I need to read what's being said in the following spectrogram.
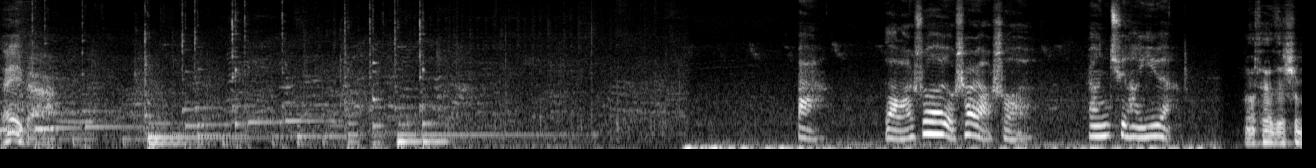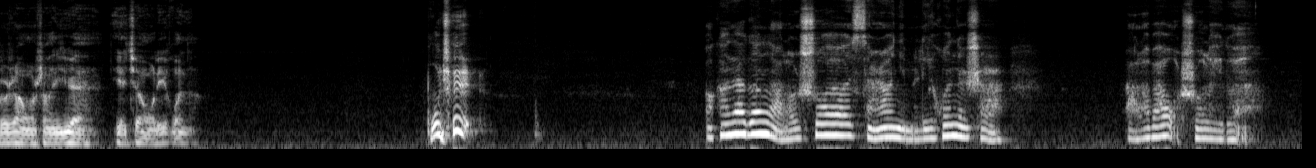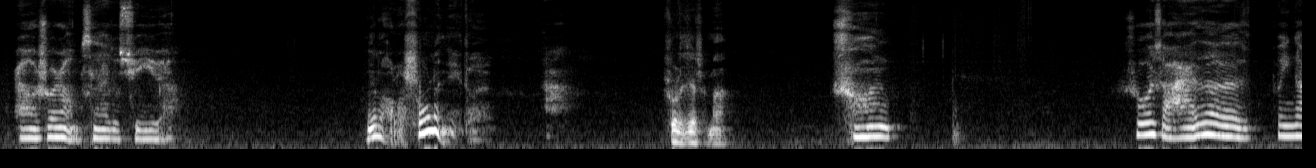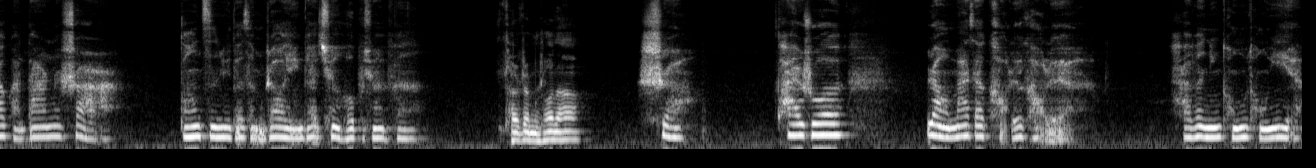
那边。说有事儿要说，让您去趟医院。老太太是不是让我上医院也劝我离婚呢？不去。我刚才跟姥姥说想让你们离婚的事儿，姥姥把我说了一顿，然后说让我们现在就去医院。你姥姥说了你一顿？说了些什么？说说我小孩子不应该管大人的事儿，当子女的怎么着也应该劝和不劝分。他是这么说的？是啊，他还说让我妈再考虑考虑，还问您同不同意，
